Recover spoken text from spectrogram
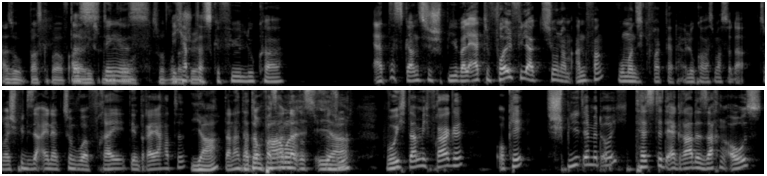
also Basketball auf Das Ding Niveau. ist, Das ich habe das Gefühl, Luca, er hat das ganze Spiel, weil er hatte voll viele Aktionen am Anfang, wo man sich gefragt hat, hey Luca, was machst du da? Zum Beispiel diese eine Aktion, wo er frei den Dreier hatte. ja, Dann hat er ein doch was paar Mal- anderes ja, versucht, wo ich dann mich frage, okay, spielt er mit euch? Testet er gerade Sachen aus,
